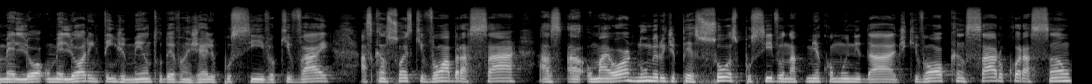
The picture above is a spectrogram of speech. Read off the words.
melhor, o melhor entendimento do evangelho possível, que vai as canções que vão abraçar as, a, o maior número de pessoas possível na minha comunidade, que vão alcançar o coração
